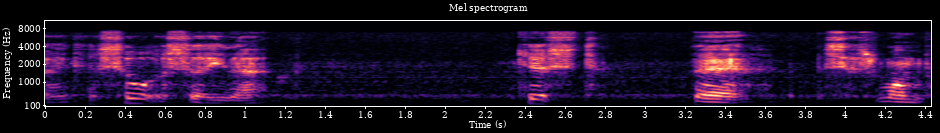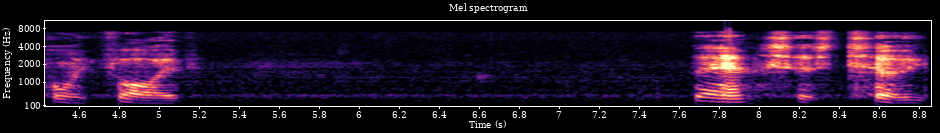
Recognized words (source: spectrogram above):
Yeah, you can sort of see that. Just there it says 1.5. There it says 2.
